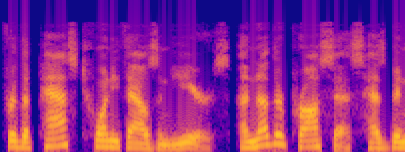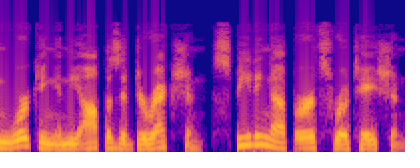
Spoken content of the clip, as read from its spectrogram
For the past 20,000 years, another process has been working in the opposite direction, speeding up Earth's rotation.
